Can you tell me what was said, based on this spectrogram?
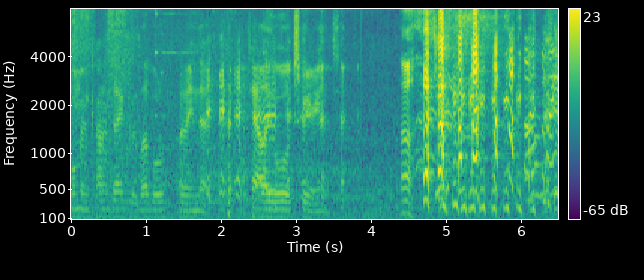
woman contact the level, I mean, that Tally will experience. Oh. Oh my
